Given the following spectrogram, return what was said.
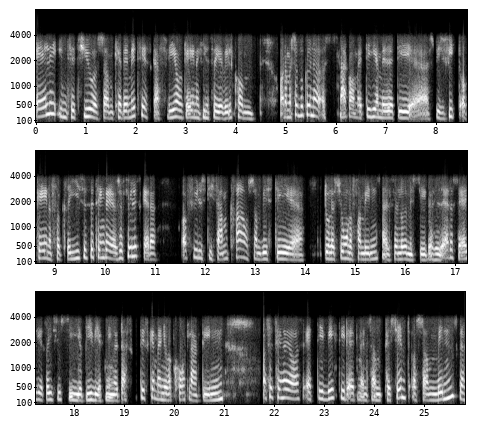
alle initiativer, som kan være med til at skaffe flere organer, hilser jeg velkommen. Og når man så begynder at snakke om, at det her med, at det er specifikt organer for grise, så tænker jeg, at selvfølgelig skal der opfyldes de samme krav, som hvis det er donationer fra mennesker, altså noget med sikkerhed. Er der særlige risici og bivirkninger? Der, det skal man jo have kortlagt inden. Og så tænker jeg også, at det er vigtigt, at man som patient og som mennesker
